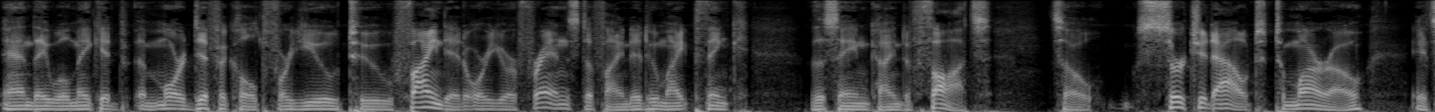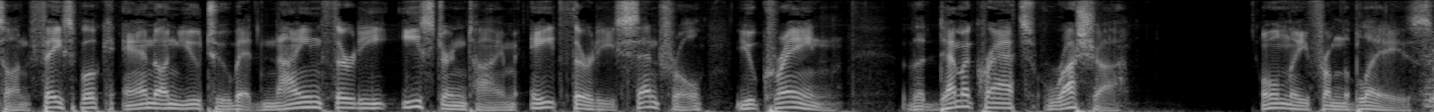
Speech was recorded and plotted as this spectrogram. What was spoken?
and they will make it more difficult for you to find it or your friends to find it who might think the same kind of thoughts. So search it out tomorrow. It's on Facebook and on YouTube at 9:30 Eastern Time, 8:30 Central. Ukraine, the Democrats, Russia. Only from the Blaze.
